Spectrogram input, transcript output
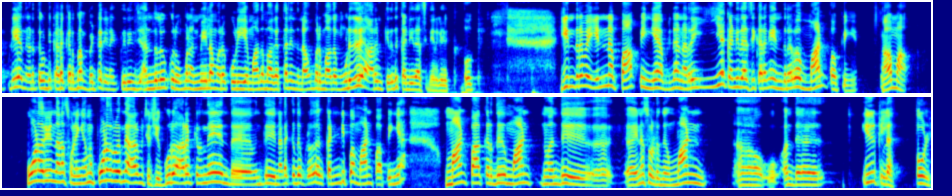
அப்படியே அந்த இடத்த விட்டு கிடக்கிறது தான் பெட்டர் எனக்கு தெரிஞ்சு. அந்த அளவுக்கு ரொம்ப நன்மையெல்லாம் வரக்கூடிய மாதமாகத்தான் இந்த நவம்பர் மாதம் முடிதலே ஆரம்பிக்கிறது கன்னிராசினியர்களுக்கு ஓகே இந்த தடவை என்ன பார்ப்பீங்க அப்படின்னா நிறைய கன்னிராசிக்காரங்க இந்த தடவை மான் பார்ப்பீங்க. ஆமா. போன தடவையும் தானே சொன்னீங்க. ஆமா போன தடவை ஆரம்பிச்சிருச்சு. குரு ஆரம்பிக்கிறதே இந்த வந்து நடக்குது அப்படின்றது கண்டிப்பா மான் பார்ப்பீங்க. மான் பார்க்கறது மான் வந்து என்ன சொல்றது? மான் அந்த இருக்குல்ல தோல்.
